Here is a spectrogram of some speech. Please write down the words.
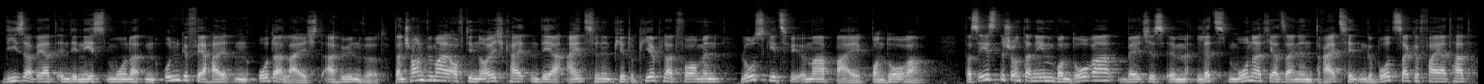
dieser Wert in den nächsten Monaten ungefähr halten oder leicht erhöhen wird. Dann schauen wir mal auf die Neuigkeiten der einzelnen Peer-to-Peer-Plattformen. Los geht's wie immer bei Bondora. Das estnische Unternehmen Bondora, welches im letzten Monat ja seinen 13. Geburtstag gefeiert hat,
